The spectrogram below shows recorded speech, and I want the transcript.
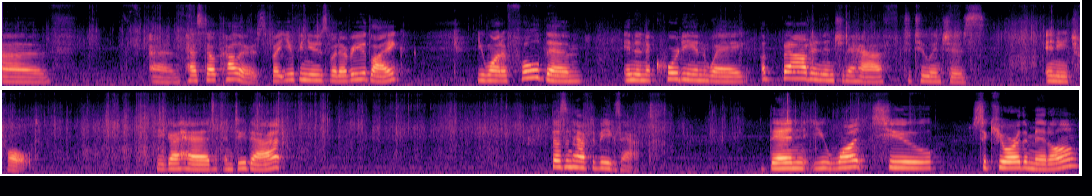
of um, pastel colors, but you can use whatever you'd like. You want to fold them in an accordion way about an inch and a half to two inches in each fold. You go ahead and do that. Doesn't have to be exact. Then you want to secure the middle.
